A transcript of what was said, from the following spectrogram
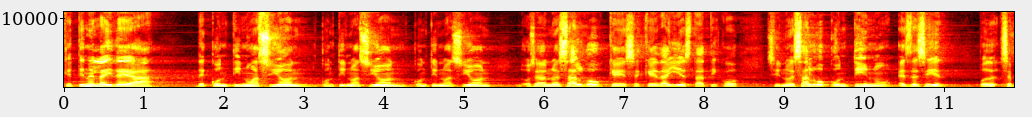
que tiene la idea de continuación, continuación, continuación. O sea, no es algo que se queda ahí estático, sino es algo continuo. Es decir, se,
